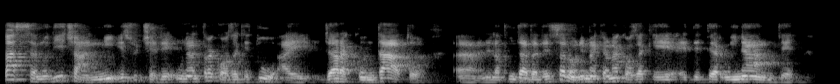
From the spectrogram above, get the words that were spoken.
Passano dieci anni e succede un'altra cosa che tu hai già raccontato eh, nella puntata del salone, ma che è una cosa che è determinante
